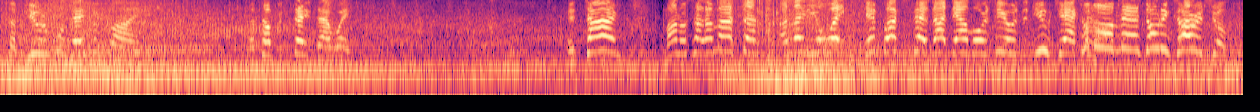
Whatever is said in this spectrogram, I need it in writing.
It's a beautiful day for flying. Let's hope it stays that way. It's time! Manos a la masa! Our lady awaits! Ten bucks says I down more zeros than you, Jackson. Come on, man! Don't encourage him!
